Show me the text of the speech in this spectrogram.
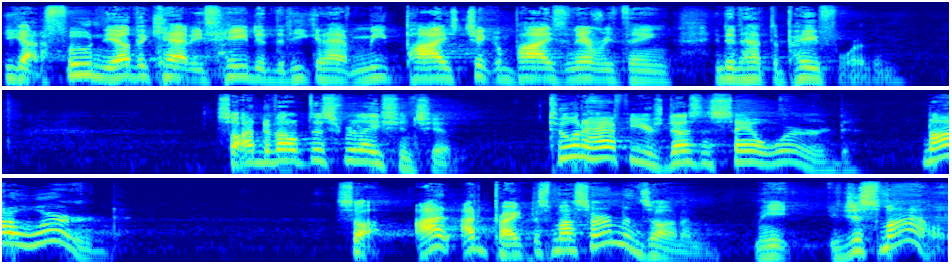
he got food, and the other caddies hated that he could have meat pies, chicken pies, and everything, and didn't have to pay for them. So I developed this relationship. Two and a half years doesn't say a word, not a word. So I'd, I'd practice my sermons on him. He, he just smiled.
